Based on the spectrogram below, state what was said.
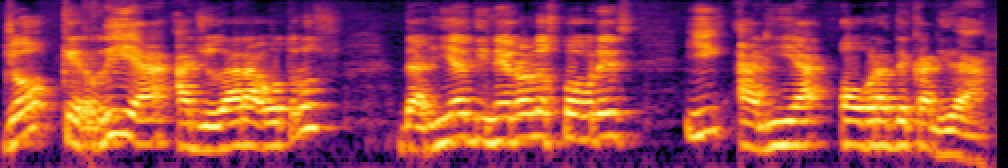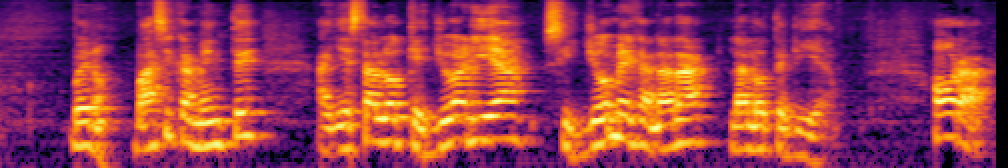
yo querría ayudar a otros, daría dinero a los pobres y haría obras de caridad. Bueno, básicamente ahí está lo que yo haría si yo me ganara la lotería. Ahora,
